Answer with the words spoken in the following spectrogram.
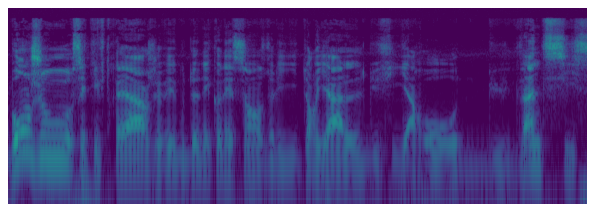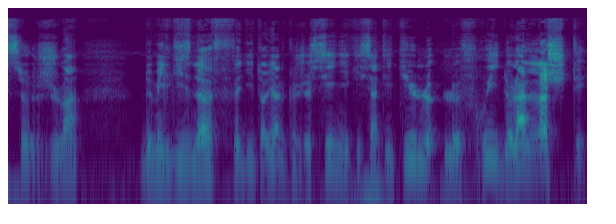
Bonjour, c'est Yves Tréhard. Je vais vous donner connaissance de l'éditorial du Figaro du 26 juin 2019, éditorial que je signe et qui s'intitule Le fruit de la lâcheté.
